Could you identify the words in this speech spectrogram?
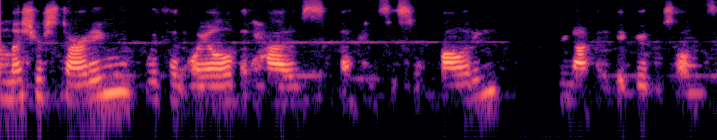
unless you're starting with an oil that has a consistent quality, you're not going to get good results.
